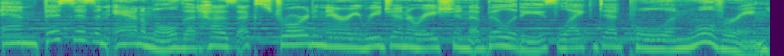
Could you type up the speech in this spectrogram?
And this is an animal that has extraordinary regeneration abilities like Deadpool and Wolverine.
